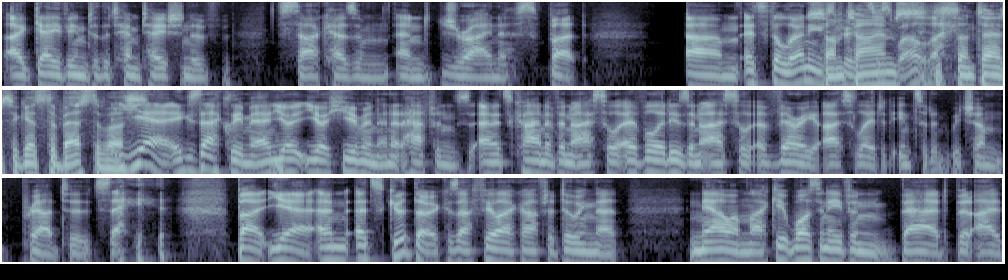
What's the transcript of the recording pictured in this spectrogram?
I gave in to the temptation of sarcasm and dryness, but um, it's the learning Sometimes, experience as well. sometimes it gets the best of us. Yeah, exactly, man. You're you're human, and it happens, and it's kind of an isol. Well, it is an isol, a very isolated incident, which I'm proud to say. but yeah, and it's good though because I feel like after doing that, now I'm like it wasn't even bad, but I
